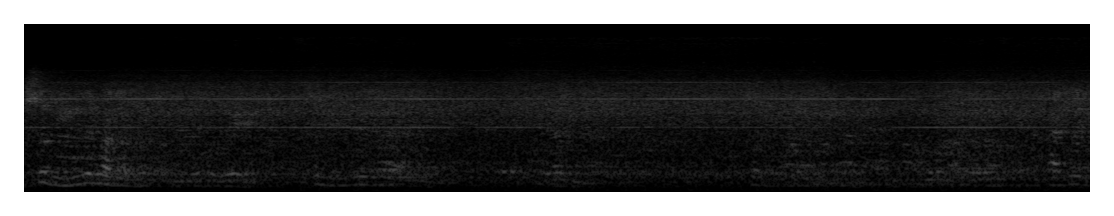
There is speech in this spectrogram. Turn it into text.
视频这块倒是无所谓，视频这块比较简单。视频拍摄点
